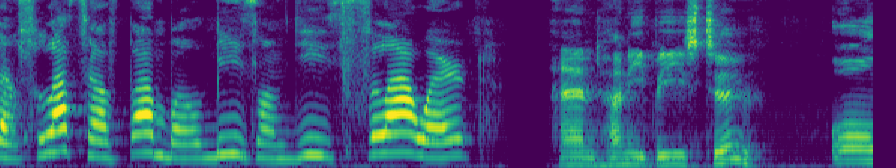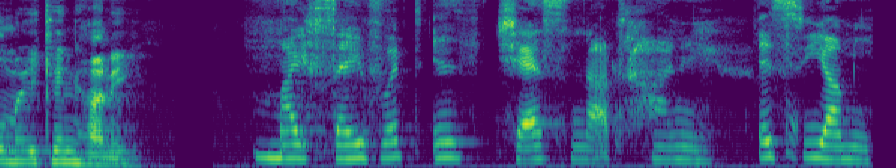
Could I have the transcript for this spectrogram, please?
There's lots of bumblebees on these flowers. And honeybees too, all making honey. My favorite is chestnut honey. It's yummy.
